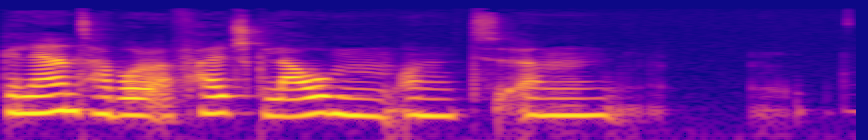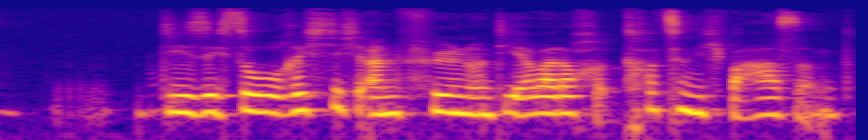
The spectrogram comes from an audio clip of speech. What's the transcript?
gelernt haben oder falsch glauben und ähm, die sich so richtig anfühlen und die aber doch trotzdem nicht wahr sind.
